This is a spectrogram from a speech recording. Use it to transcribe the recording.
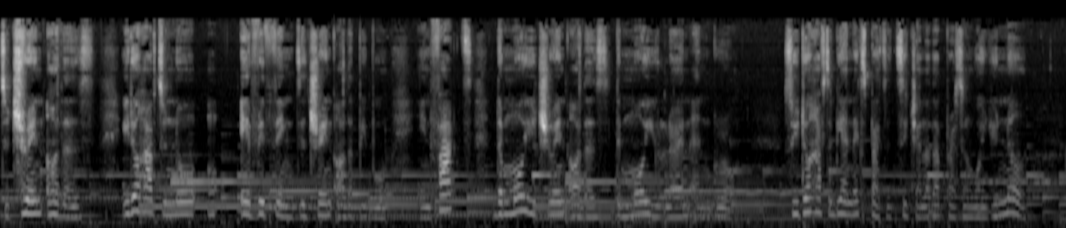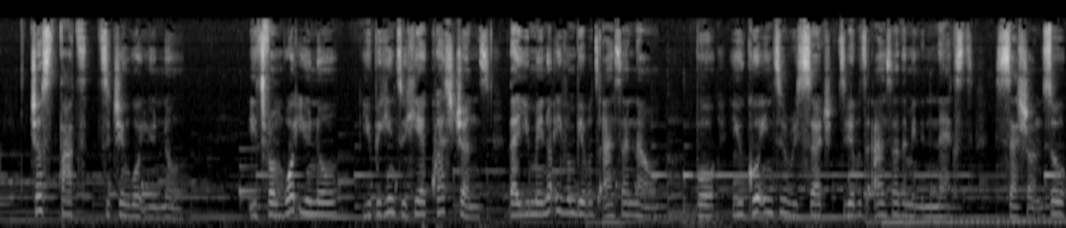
to train others. You don't have to know everything to train other people. In fact, the more you train others, the more you learn and grow. So you don't have to be an expert to teach another person what you know. Just start teaching what you know. It's from what you know you begin to hear questions that you may not even be able to answer now but you go into research to be able to answer them in the next session. So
